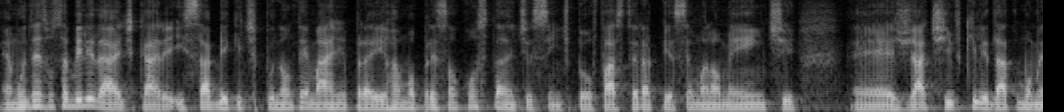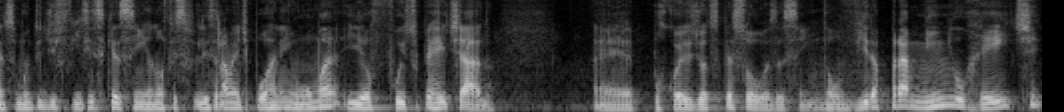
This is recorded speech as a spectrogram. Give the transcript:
É muita responsabilidade, cara. E saber que, tipo, não tem margem para erro é uma pressão constante, assim. Tipo, eu faço terapia semanalmente. é, já tive que lidar com momentos muito difíceis que, assim, eu não fiz literalmente porra nenhuma e eu fui super hateado. é, por coisas de outras pessoas, assim. Então, vira para mim o hate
